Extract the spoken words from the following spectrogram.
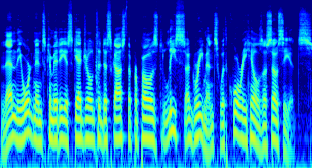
Then the Ordinance Committee is scheduled to discuss the proposed lease agreements with Quarry Hills Associates.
